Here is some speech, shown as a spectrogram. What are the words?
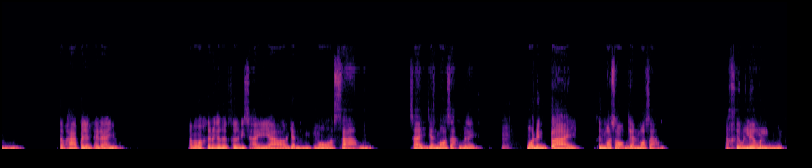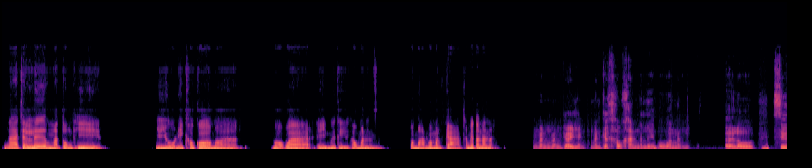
ม สภาพก็ยังใช้ได้อยู่ เอาเป็นว่าเครื่องนั้นก็คือเครื่องที่ใช้ยาวยันมสามใช่ยันมสามเลยอืมมหนึ่งปลายขึ้นมสองยันมสามก็คือมันเรื่องมันน่าจะเริ่มมาตรงที่อยู่ๆนี่เขาก็มาบอกว่าไอ้มือถือเขามันประมาณว่ามันกากใช่ไหมตอนนั้นอะ มันมันก็อย่างมันก็เข้าขั้นนั้นเลย เพราะว่ามัน เออเราซื้อ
